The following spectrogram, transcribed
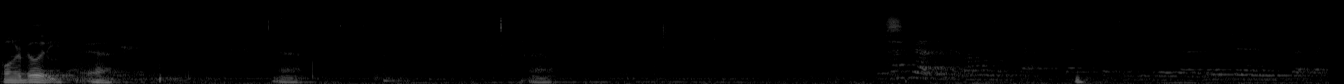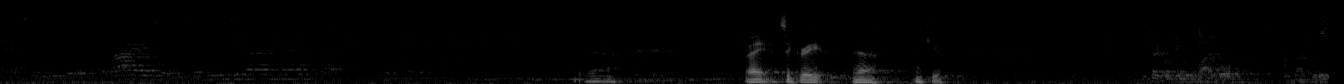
Vulnerability. Right. It's a great, yeah. Thank you. You talk about being reliable, like not just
